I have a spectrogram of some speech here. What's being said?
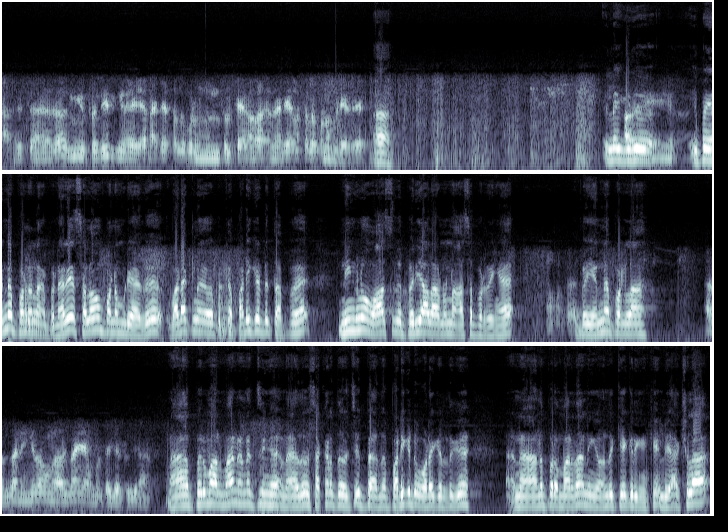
அது ச- அதாவது நீங்க சொல்லியிருக்கீங்க ஐயா நிறைய செலவு பண்ணணும்னு சொல்லிட்டு. அதனால நிறைய எல்லாம் செலவு பண்ண முடியாது. இல்ல இது இப்ப என்ன பண்ணலாம்? இப்ப நிறைய செலவும் பண்ண முடியாது. வடக்குல படிக்கட்டு தப்பு. நீங்களும் வாசல்ல பெரிய ஆளாகணும்னு ஆசைப்படுறீங்க. இப்ப என்ன பண்ணலாம்? அதுதான் நீங்க தான் உங்க அதுதான் உங்கள்கிட்ட கேட்டிருக்கிறேன். நான் பெருமாள் மாதிரி நினைச்சுங்க. நான் ஏதோ சக்கரத்தை வச்சு இப்போ அந்த படிக்கட்டு உடைக்கிறதுக்கு நான் அனுப்புகிற மாதிரி தான் நீங்கள் வந்து கேட்குறீங்க கேள்வி. ஆக்சுவலாக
